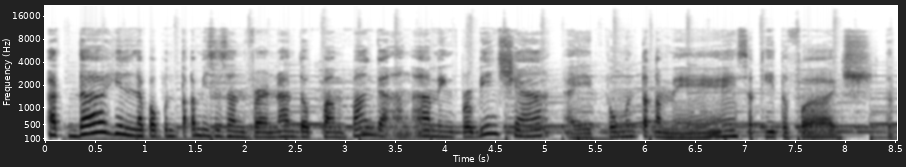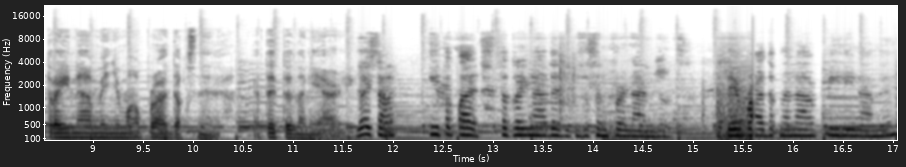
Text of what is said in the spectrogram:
At dahil napapunta kami sa San Fernando, Pampanga, ang aming probinsya, ay pumunta kami sa Keto Fudge. Tatry namin yung mga products nila. At ito nangyari. Guys ha, Keto Fudge, try natin dito sa San Fernando. Ito yung product na napili namin.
